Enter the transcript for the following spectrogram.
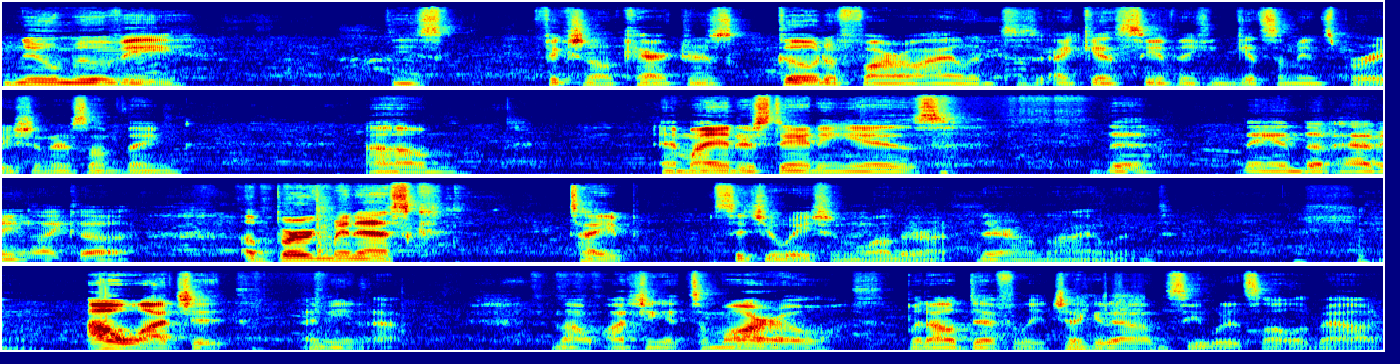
new movie, these fictional characters go to Faro Island to, I guess, see if they can get some inspiration or something. Um, and my understanding is that they end up having like a a Bergman esque type situation while they're they're on the island. I'll watch it. I mean, I'm not watching it tomorrow, but I'll definitely check it out and see what it's all about.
